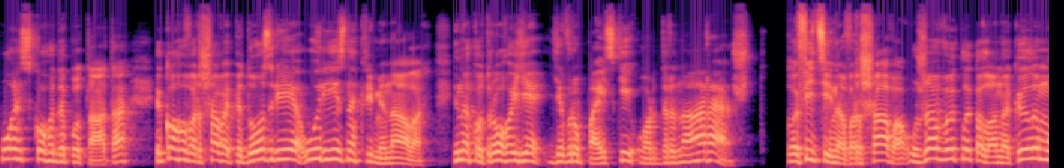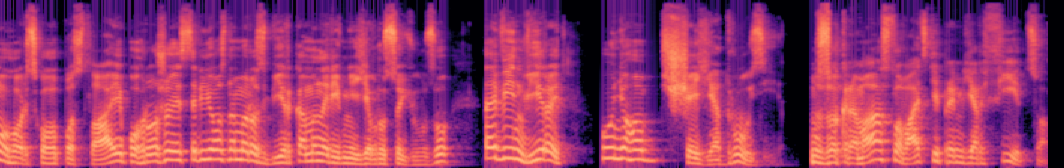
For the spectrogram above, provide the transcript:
польського депутата, якого Варшава підозрює у різних криміналах, і на котрого є європейський ордер на арешт. Офіційна Варшава уже викликала на килим угорського посла і погрожує серйозними розбірками на рівні Євросоюзу. Та він вірить, у нього ще є друзі. Зокрема, словацький прем'єр Фіцо.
